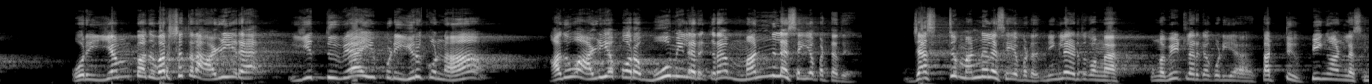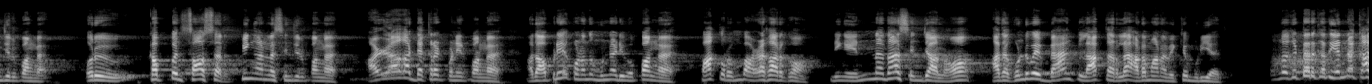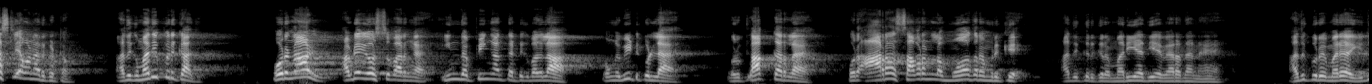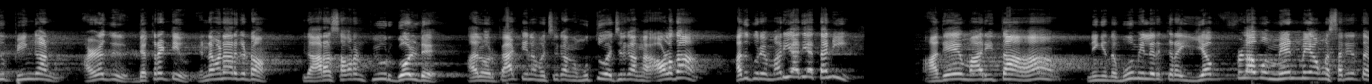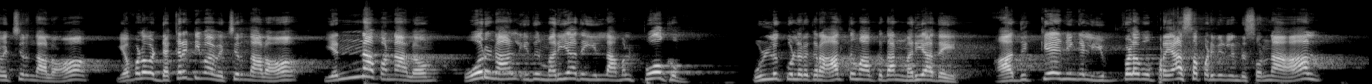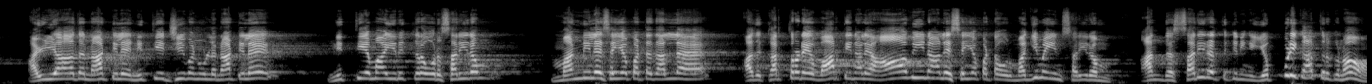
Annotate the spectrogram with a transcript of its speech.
ஒரு எண்பது வருஷத்துல அழியிற இதுவே இப்படி இருக்கும்னா அதுவும் அழிய போற பூமியில இருக்கிற மண்ணுல செய்யப்பட்டது. ஜஸ்ட் மண்ணுல செய்யப்பட்டது. நீங்களே எடுத்துக்கோங்க. உங்க வீட்டில் இருக்கக்கூடிய தட்டு பீங்கான்ல செஞ்சிருப்பாங்க. ஒரு கப் அண்ட் சாசர் பீங்கான்ல செஞ்சிருப்பாங்க. அழகா டெக்கரேட் பண்ணிருப்பாங்க. அதை அப்படியே கொண்டு வந்து முன்னாடி வைப்பாங்க. பார்க்க ரொம்ப அழகா இருக்கும். நீங்க என்னதான் செஞ்சாலும் அதை கொண்டு போய் பேங்க் லாக்கர்ல அடமானம் வைக்க முடியாது. உங்ககிட்ட இருக்கிறது என்ன காஸ்ட்லியாவான இருக்கட்டும். அதுக்கு மதிப்பு இருக்காது. ஒரு நாள் அப்படியே யோசிச்சு பாருங்க. இந்த பீங்கான் தட்டுக்கு பதிலா உங்க வீட்டுக்குள்ள ஒரு லாக்கர்ல ஒரு அரை சவரன்ல மோதிரம் இருக்கு. அதுக்கு இருக்கிற மரியாதையே வேற தானே. அதுக்கு ஒரு மரியாதை இது பீங்கான் அழகு டெக்கரேட்டிவ் என்ன வேணா இருக்கட்டும். இது அரை சவரன் பியூர் கோல்டு அதுல ஒரு பேட்டினம் வச்சிருக்காங்க முத்து வச்சிருக்காங்க அவ்வளவுதான். அதுக்குரிய மரியாதையாக தனி. அதே மாதிரி தான் நீங்க இந்த பூமியில இருக்கிற எவ்வளவு மேன்மையா உங்க சரீரத்தை வச்சிருந்தாலும் எவ்வளவு டெக்கரேட்டிவா வச்சிருந்தாலும் என்ன பண்ணாலும் ஒரு நாள் இது மரியாதை இல்லாமல் போகும். உள்ளுக்குள்ள இருக்கிற ஆத்மாக்கு தான் மரியாதை. அதுக்கே நீங்கள் இவ்வளவு பிரயாசப்படுவீர்கள் என்று சொன்னால் அழியாத நாட்டிலே நித்திய ஜீவன் உள்ள நாட்டிலே நித்தியமாய் இருக்கிற ஒரு சரீரம் மண்ணிலே செய்யப்பட்டது அல்ல அது கர்த்தருடைய வார்த்தையினாலே ஆவியினாலே செய்யப்பட்ட ஒரு மகிமையின் சரீரம். அந்த சரீரத்துக்கு நீங்க எப்படி காத்திருக்கணும்?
